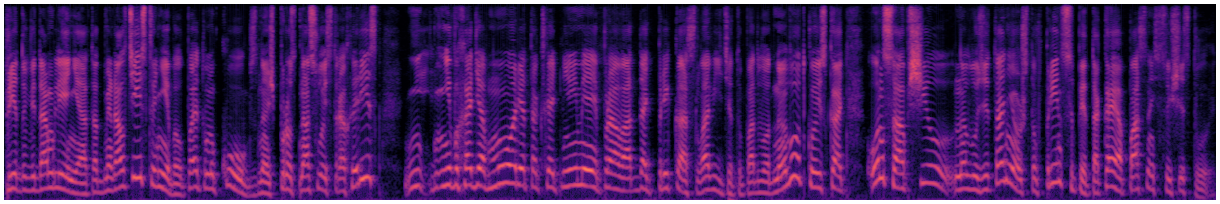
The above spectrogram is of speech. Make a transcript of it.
предуведомления от Адмиралтейства не было, поэтому Кук, значит, просто на свой страх и риск, не, не выходя в море, так сказать, не имея права отдать приказ ловить эту подводную лодку, искать, он сообщил на Лузитанию, что, в принципе, такая опасность существует.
